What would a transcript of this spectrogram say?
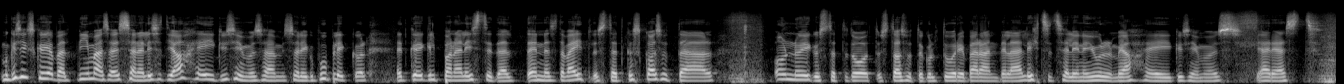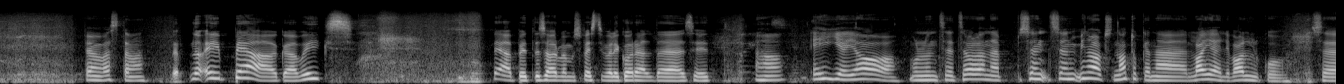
ma küsiks kõigepealt viimase asjana lihtsalt jah-ei küsimuse, mis oli ka publikul, et kõigilt panelistidelt enne seda väitlust, et kas kasutajal on õigustatud ootus tasuta kultuuripärandile, lihtsalt selline julm jah-ei küsimus järjest. peame vastama? no ei pea, aga võiks peab, ütles Arvamusfestivali korraldaja siit. ei ja jaa, mul on see, et see oleneb, see on, see on minu jaoks natukene laialivalguv, see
